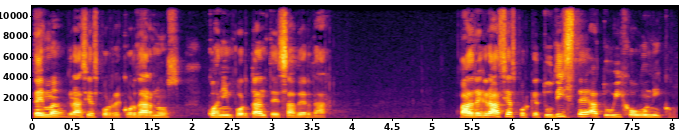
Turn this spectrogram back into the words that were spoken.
tema. Gracias por recordarnos cuán importante es saber dar. Padre, gracias porque tú diste a tu Hijo único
